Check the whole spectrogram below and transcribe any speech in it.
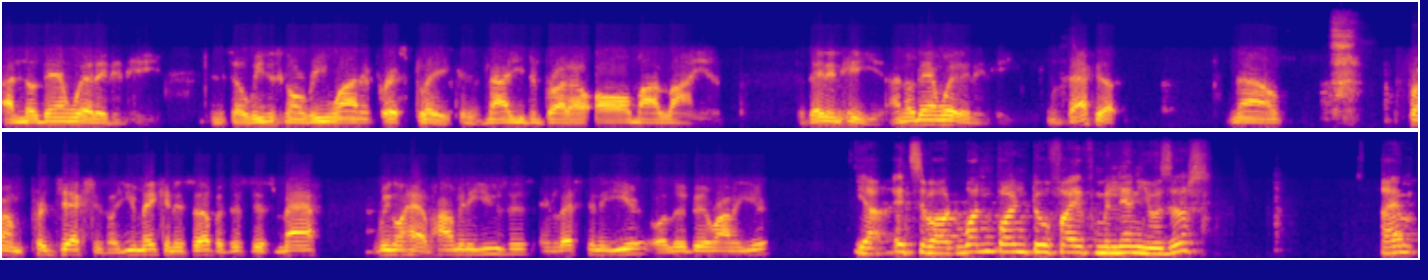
I know damn well they didn't hear you. And so we just gonna rewind and press play because now you done brought out all my lying. So they didn't hear you. I know damn well they didn't hear you. Back up. Now, from projections, are you making this up? Or this just math? We're gonna have how many users in less than a year, or a little bit around a year? Yeah, it's about 1.25 million users. I'm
